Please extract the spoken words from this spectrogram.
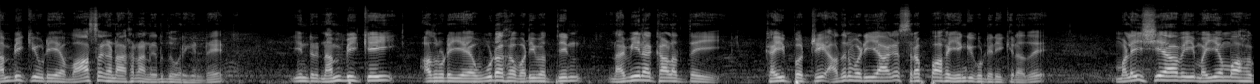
நம்பிக்கையுடைய வாசகனாக நான் இருந்து வருகின்றேன். இன்று நம்பிக்கை அதனுடைய ஊடக வடிவத்தின் நவீன காலத்தை கைப்பற்றி அதன் வழியாக சிறப்பாக இயங்கிக் கொண்டிருக்கிறது. மலேசியாவை மையமாக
